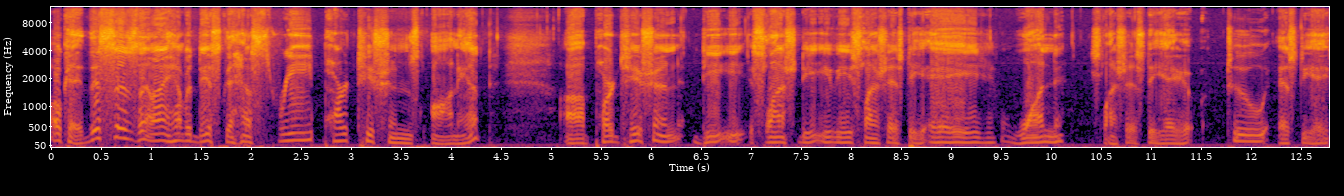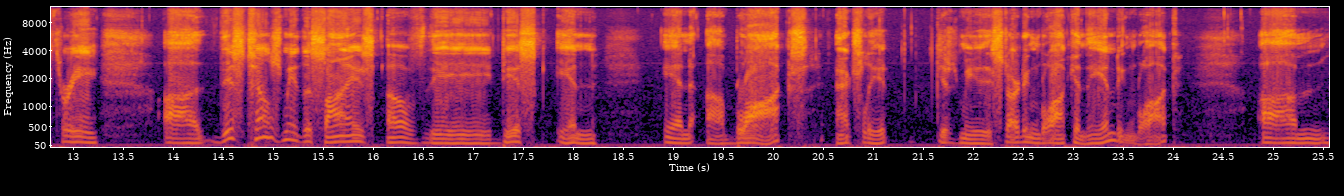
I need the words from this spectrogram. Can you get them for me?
Okay this says that I have a disk that has three partitions on it. Uh, partition DE slash DEV slash SDA 1 slash SDA 2 SDA 3 uh, this tells me the size of the disk in in uh, blocks actually it gives me the starting block and the ending block um,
